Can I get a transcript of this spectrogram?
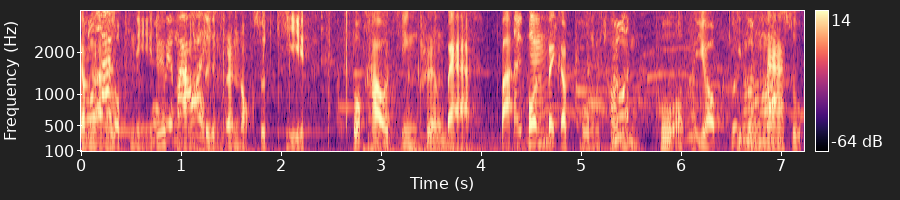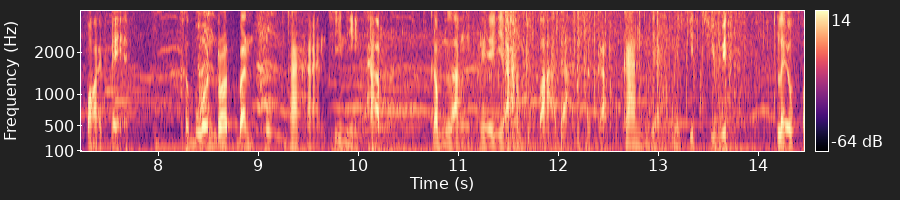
กำลังหลบหนีด้วยความตื่นระหนกสุดขีด พวกเขาทิ้งเครื่องแบบปะปนไปกับฝูงชน ผู้อพยพที่มุ่งหน้าสู่ปอยเปต ขบวนรถบรรทุกทหารที่หนีทัพกำลังพยายามฝ่าด่านสกัดกั้นอย่างไม่คิดชีวิต เปลวไฟ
